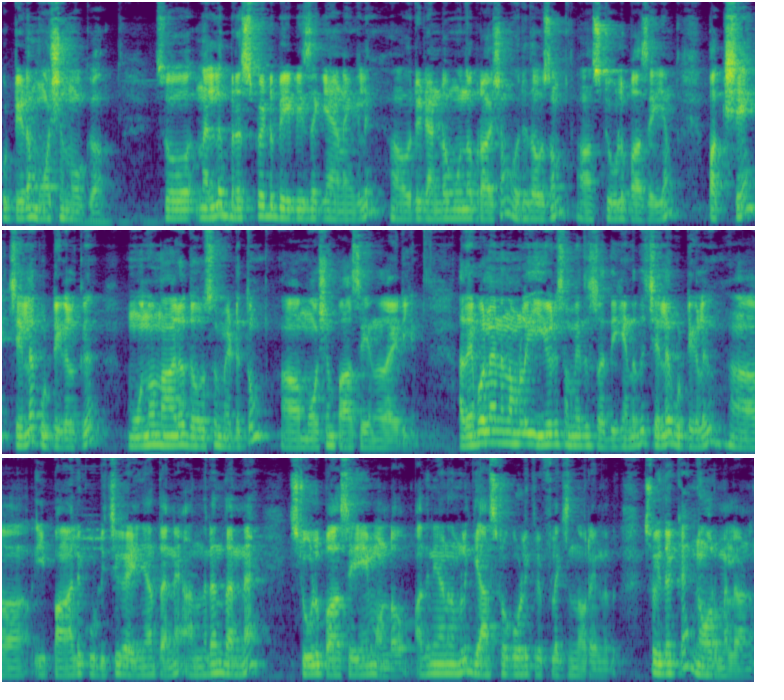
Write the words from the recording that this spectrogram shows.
കുട്ടിയുടെ മോഷൻ നോക്കുക. സോ നല്ല ബ്രസ്റ്റ് ഫെഡ് ബേബീസ് ഒക്കെ ആണെങ്കിൽ ഒരു രണ്ടോ മൂന്നോ പ്രാവശ്യം ഒരു ദിവസം സ്റ്റൂൾ പാസ് ചെയ്യാം. പക്ഷേ ചില കുട്ടികൾക്ക് മൂന്നോ നാലോ ദിവസം എടുത്തും മോശം പാസ് ചെയ്യുന്നതായിരിക്കും. അതേപോലെ തന്നെ നമ്മൾ ഈ ഒരു സമയത്ത് ശ്രദ്ധിക്കേണ്ടത് ചില കുട്ടികൾ ഈ പാൽ കുടിച്ചു കഴിഞ്ഞാൽ തന്നെ അന്നേരം തന്നെ സ്റ്റൂൾ പാസ് ചെയ്യുകയും ഉണ്ടാവും. അതിനെയാണ് നമ്മൾ ഗ്യാസ്ട്രോകോളിക് റിഫ്ലക്സ് എന്ന് പറയുന്നത്. സോ ഇതൊക്കെ നോർമലാണ്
